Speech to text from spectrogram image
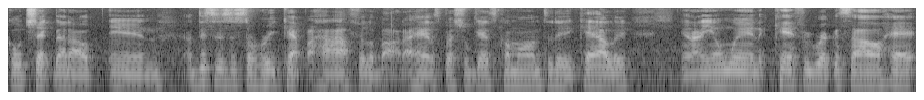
Go check that out. And uh, this is just a recap of how I feel about it. I had a special guest come on today, Callie, and I am wearing the Cafe Reconcile hat.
